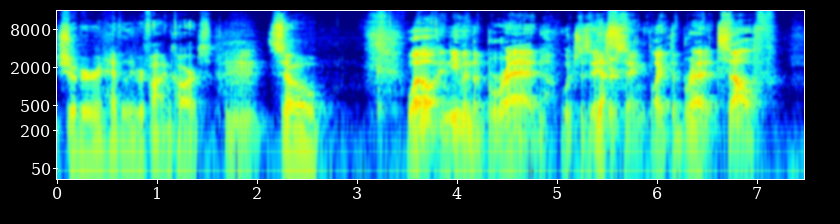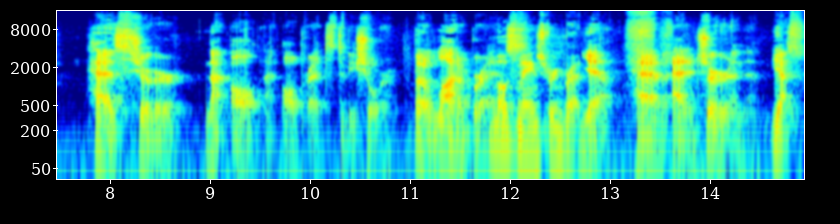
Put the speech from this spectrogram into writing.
sugar and heavily refined carbs so Well, and even the bread, which is interesting. Like the bread itself has sugar. Not all not all breads, to be sure, but a lot of breads. most mainstream bread yeah, have added sugar in them. yes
